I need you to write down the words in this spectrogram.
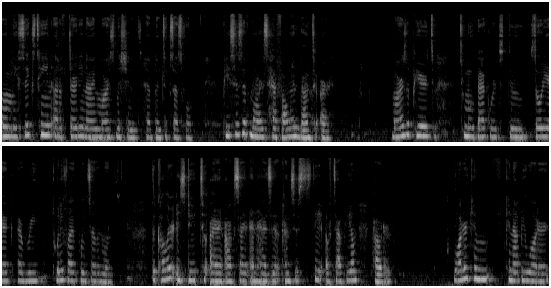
Only 16 out of 39 Mars missions have been successful. Pieces of Mars have fallen down to Earth. Mars appeared to, to move backwards through zodiac every 25.7 months. The color is due to iron oxide and has a consistency of talcum powder. Water can cannot be water.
